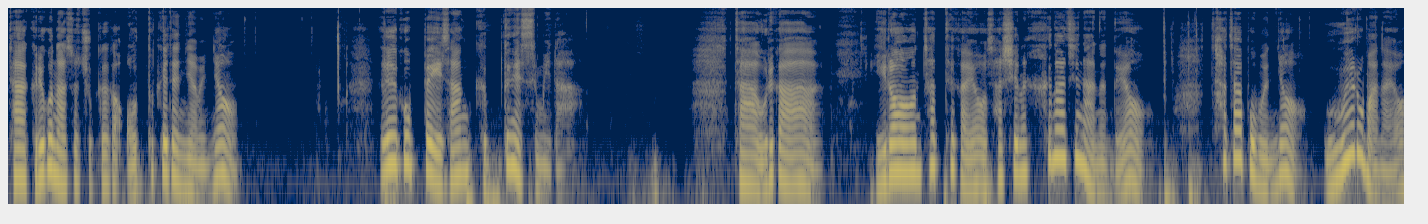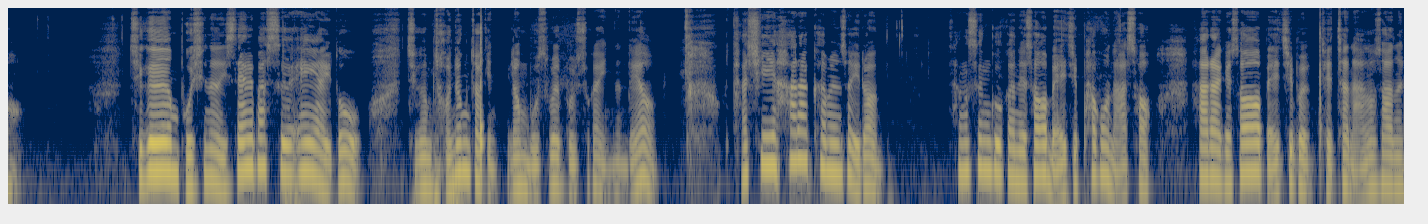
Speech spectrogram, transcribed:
자, 그리고 나서 주가가 어떻게 됐냐면요. 7배 이상 급등했습니다. 자, 우리가 이런 차트가요. 사실은 흔하진 않은데요. 찾아보면요. 의외로 많아요. 지금 보시는 이 셀바스 AI도 지금 전형적인 이런 모습을 볼 수가 있는데요. 다시 하락하면서 이런 상승 구간에서 매집하고 나서 하락에서 매집을 재차 나눠서 하는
